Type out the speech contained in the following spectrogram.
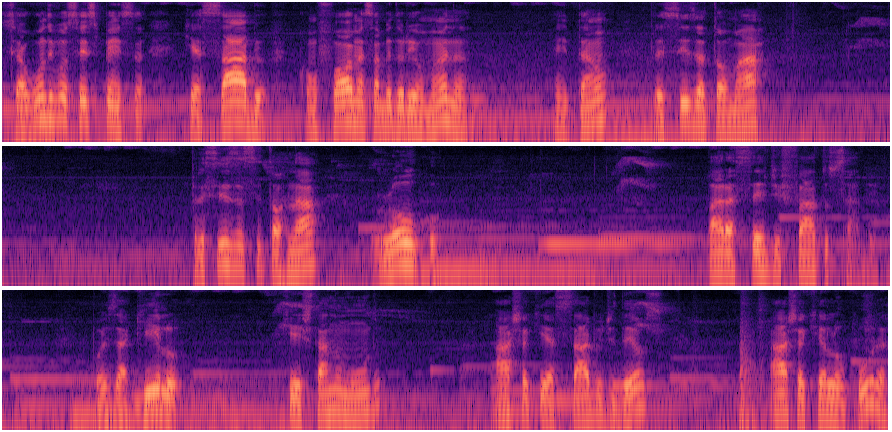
Se algum de vocês pensa que é sábio conforme a sabedoria humana, então precisa tomar, precisa se tornar louco para ser de fato sábio. Pois aquilo que está no mundo acha que é sábio de Deus, acha que é loucura,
